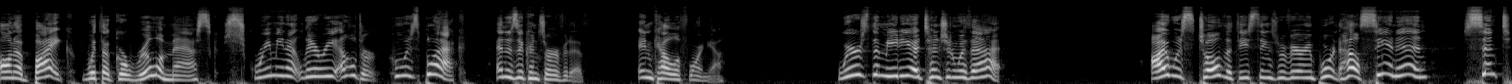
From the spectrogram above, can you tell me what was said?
on a bike with a gorilla mask screaming at Larry Elder, who is black and is a conservative in California? Where's the media attention with that? I was told that these things were very important. Hell, CNN sent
